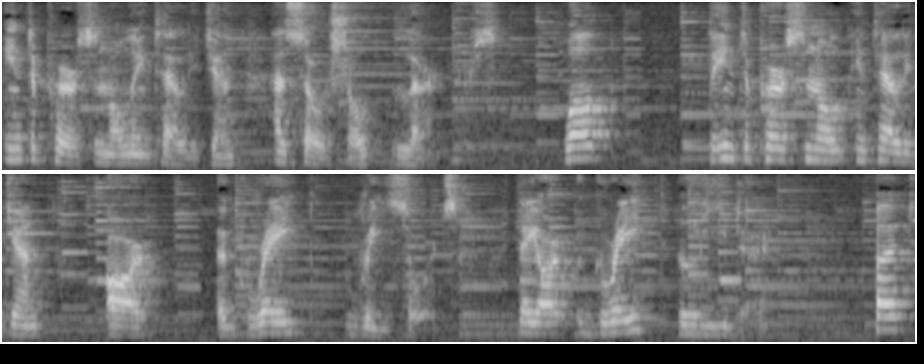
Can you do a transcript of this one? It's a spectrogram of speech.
interpersonal intelligent and social learners? Well, the interpersonal intelligent are a great resource. They are a great leader. But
